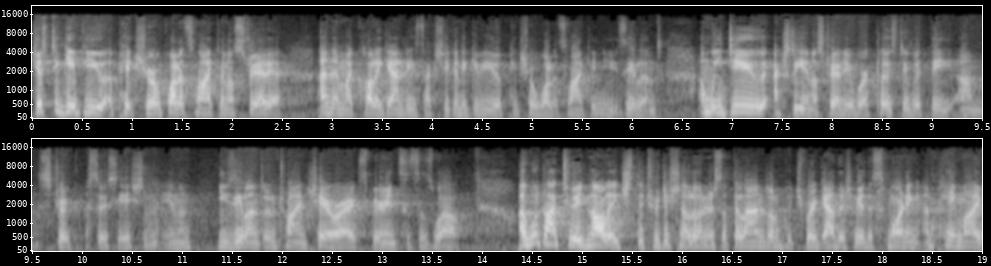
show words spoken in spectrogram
just to give you a picture of what it's like in Australia. And then my colleague Andy is actually going to give you a picture of what it's like in New Zealand. And we do actually in Australia work closely with the um, Stroke Association in New Zealand and try and share our experiences as well. I would like to acknowledge the traditional owners of the land on which we're gathered here this morning and pay my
